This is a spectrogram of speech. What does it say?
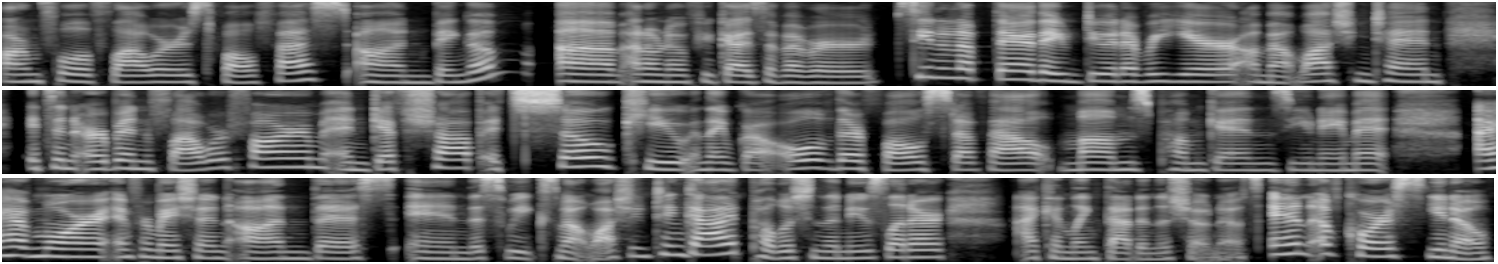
Armful of Flowers Fall Fest on Bingham. Um, I don't know if you guys have ever seen it up there. They do it every year on Mount Washington. It's an urban flower farm and gift shop. It's so cute, and they've got all of their fall stuff out mums, pumpkins, you name it. I have more information on this in this week's Mount Washington guide published in the newsletter. I can link that in the show notes. And of course, you know,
